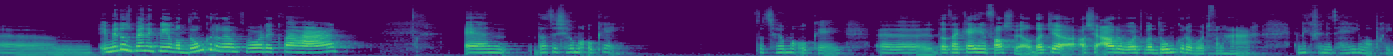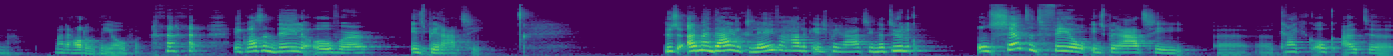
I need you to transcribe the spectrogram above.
Um, inmiddels ben ik weer wat donkerder aan het worden qua haar. En dat is helemaal oké. Dat is helemaal oké. Uh, dat herken je vast wel. Dat je als je ouder wordt wat donkerder wordt van haar. En ik vind het helemaal prima. Maar daar hadden we het niet over. ik was het delen over inspiratie. Dus uit mijn dagelijks leven haal ik inspiratie. Natuurlijk ontzettend veel inspiratie krijg ik ook uit de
